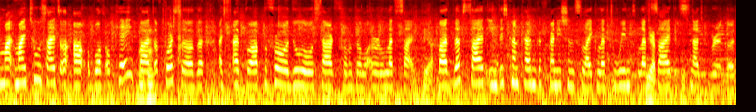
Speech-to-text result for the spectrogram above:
my, my two sides are, are both okay, but mm -hmm. of course uh, the I, I prefer to do start from the left side. Yeah. But left side in this kind of conditions like left wind, left yep. side, it's not very good.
